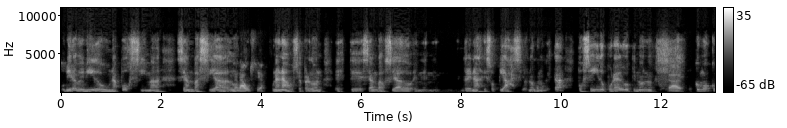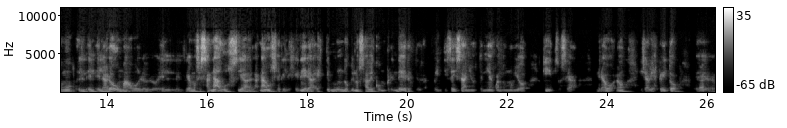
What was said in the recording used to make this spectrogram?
hubiera bebido una pócima, se han vaciado. Una náusea. Una náusea, perdón, este, se han vaciado en, drenajes opiáceos, ¿no? Como que está poseído por algo que no... no como, como el, aroma o el, digamos, esa náusea, la náusea que le genera este mundo que no sabe comprender, 26 este, años tenía cuando murió Keats, o sea, mira vos, ¿no? Y ya había escrito eh,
